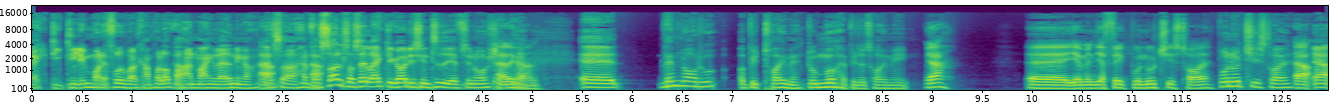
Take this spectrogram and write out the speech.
rigtig glimrende fodboldkamp. Hold op, ja. hvor han mange redninger. Ja. Altså, han får ja. solgt sig selv rigtig godt i sin tid i FC Nordsjælland ja, det her. Øh, hvem når du at bytte trøje med? Du må have byttet trøje med en. Ja. Øh, jamen, jeg fik Bonucci's trøje. Bonucci's trøje? Ja. ja.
